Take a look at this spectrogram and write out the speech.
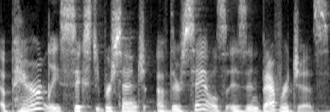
apparently, 60% of their sales is in beverages.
